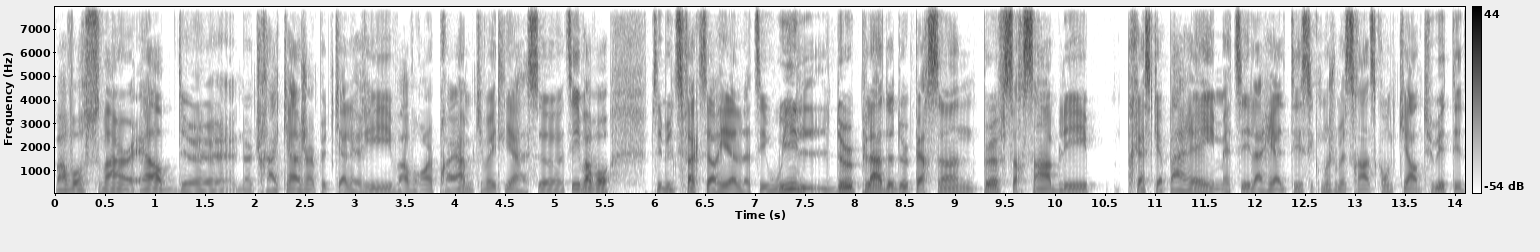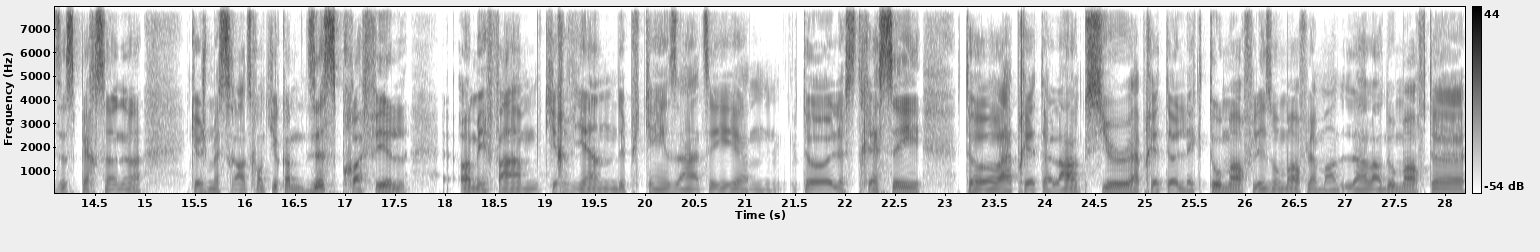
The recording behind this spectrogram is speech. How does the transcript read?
va avoir souvent un help d'un traquage un peu de calories, va avoir un programme qui va être lié à ça. il va avoir, c'est multifactoriel. oui, deux plats de deux personnes peuvent se ressembler presque pareil, mais la réalité, c'est que moi, je me suis rendu compte qu'entre 8 et 10 personnes, que je me suis rendu compte qu'il y a comme 10 profils hommes et femmes qui reviennent depuis 15 ans. Tu euh, as le stressé, as, après tu as l'anxieux, après tu as l'ectomorphe, l'ésomorphe, l'endomorphe, tu as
